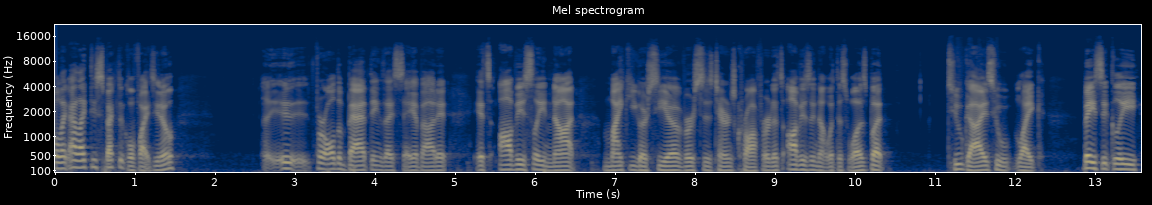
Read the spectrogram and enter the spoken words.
But like, I like these spectacle fights, you know. Uh, For all the bad things I say about it, it's obviously not Mikey Garcia versus Terrence Crawford. That's obviously not what this was, but two guys who like basically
